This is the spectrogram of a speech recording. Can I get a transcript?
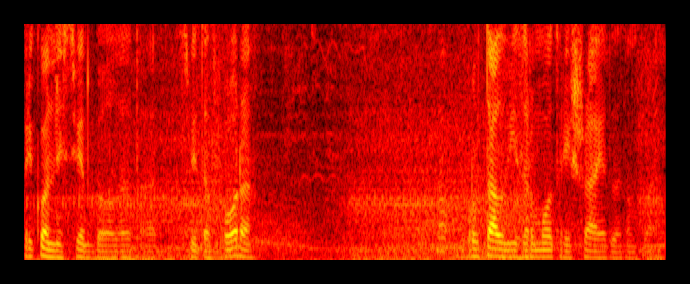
Прикольный свет был от, от светофора. Ну, Брутал Визор мод решает в этом плане.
